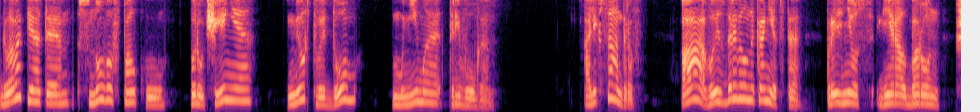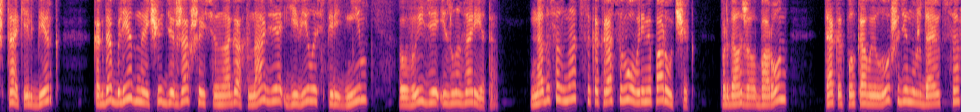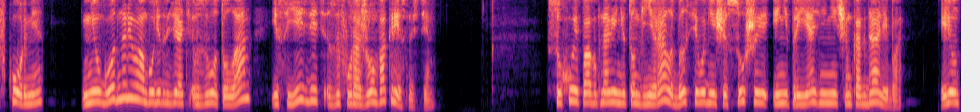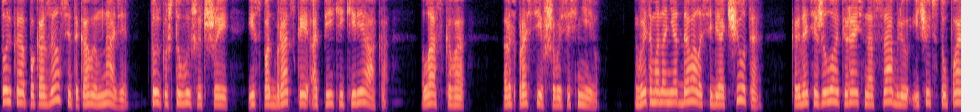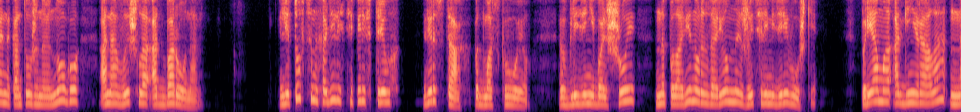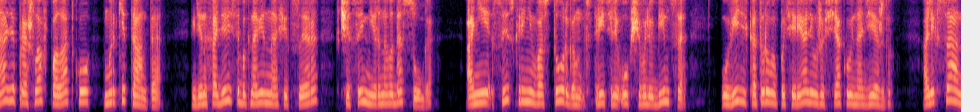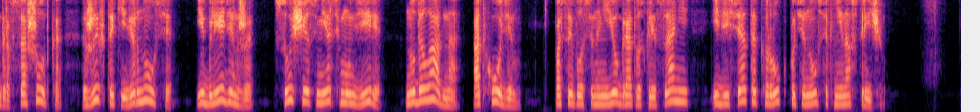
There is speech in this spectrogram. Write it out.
Глава пятая. Снова в полку. Поручение. Мертвый дом. Мнимая тревога. Александров. «А, выздоровел наконец-то», — произнес генерал-барон Штакельберг, когда бледная, чуть державшаяся на ногах Надя явилась перед ним, выйдя из лазарета. «Надо сознаться, как раз вовремя, поручик», — продолжал барон, так как полковые лошади нуждаются в корме, не угодно ли вам будет взять взвод улан и съездить за фуражом в окрестности? Сухой по обыкновению тон генерала был сегодня еще суше и неприязненнее, чем когда-либо. Или он только показался таковым Наде, только что вышедшей из-под братской опеки Кириака, ласково распростившегося с нею. В этом она не отдавала себе отчета, когда, тяжело опираясь на саблю и чуть ступая на контуженную ногу, она вышла от барона. Литовцы находились теперь в трех верстах под Москвою, вблизи небольшой, наполовину разоренной жителями деревушки. Прямо от генерала Надя прошла в палатку маркетанта, где находились обыкновенно офицеры в часы мирного досуга. Они с искренним восторгом встретили общего любимца, увидеть которого потеряли уже всякую надежду. Александров, Сашутка — Жив-таки, вернулся. И бледен же, сущая смерть в мундире. Ну да ладно, отходим. Посыпался на нее град восклицаний, и десяток рук потянулся к ней навстречу.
